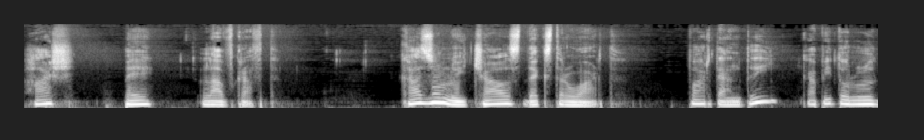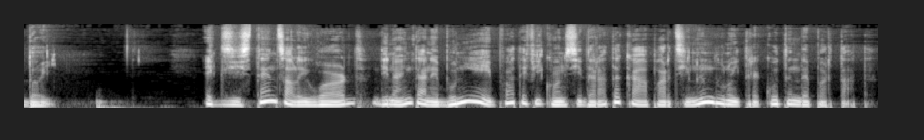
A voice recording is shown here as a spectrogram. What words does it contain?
H. P. Lovecraft Cazul lui Charles Dexter Ward Partea 1, capitolul 2 Existența lui Ward dinaintea nebuniei poate fi considerată ca aparținând unui trecut îndepărtat.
